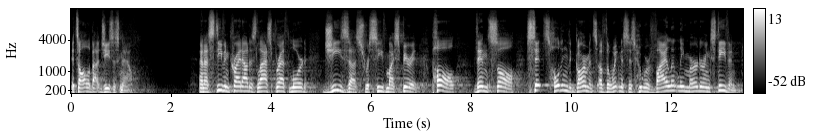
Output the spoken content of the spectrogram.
It's all about Jesus now. And as Stephen cried out his last breath, Lord Jesus, receive my spirit, Paul, then Saul, sits holding the garments of the witnesses who were violently murdering Stephen,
